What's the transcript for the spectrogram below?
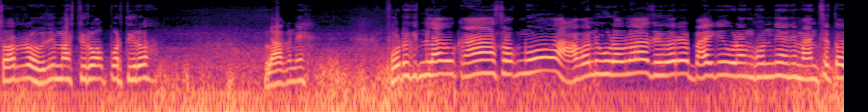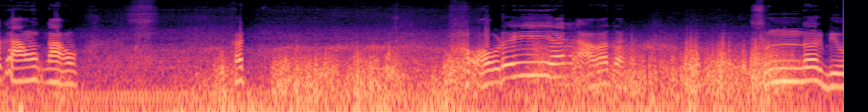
सर र हुँदै मासतिर अप्परतिर लाग्ने। फोटो खिच्नु लाग्यो कहाँ सक्नु हावाले उडाउला जे गरेर बाइकै उडाउनु खोज्ने अनि मान्छे त कहाँ हो कहाँ हो? हौडै यार हावा त। सुन्दर भ्यू।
